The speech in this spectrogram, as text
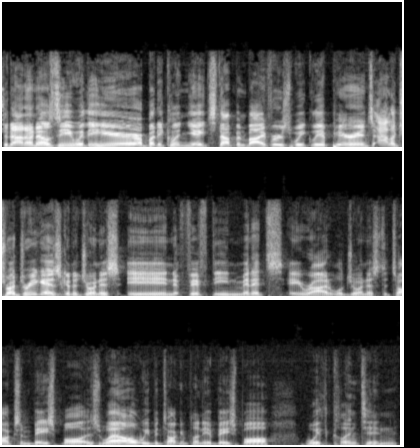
Sedano and LZ with you here. Our buddy Clinton Yates stopping by for his weekly appearance. Alex Rodriguez is going to join us in 15 minutes. A Rod will join us to talk some baseball as well. We've been talking plenty of baseball with Clinton.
